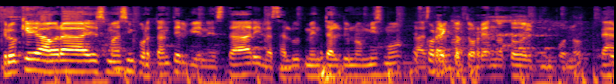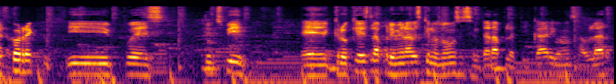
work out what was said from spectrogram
Creo que ahora es más importante el bienestar y la salud mental de uno mismo a estar correcto. cotorreando todo el tiempo, ¿no? Claro. Es correcto. Y pues, Tuxpi, eh, creo que es la primera vez que nos vamos a sentar a platicar y vamos a hablar.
